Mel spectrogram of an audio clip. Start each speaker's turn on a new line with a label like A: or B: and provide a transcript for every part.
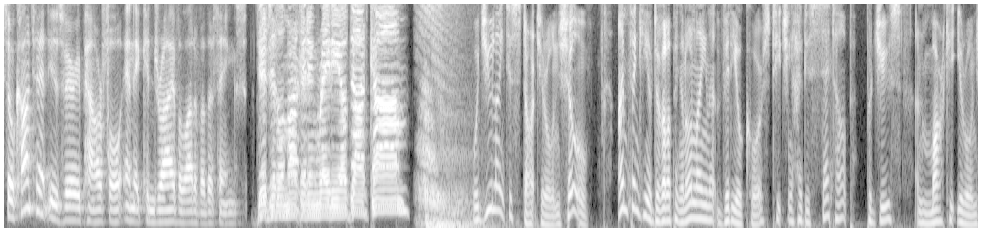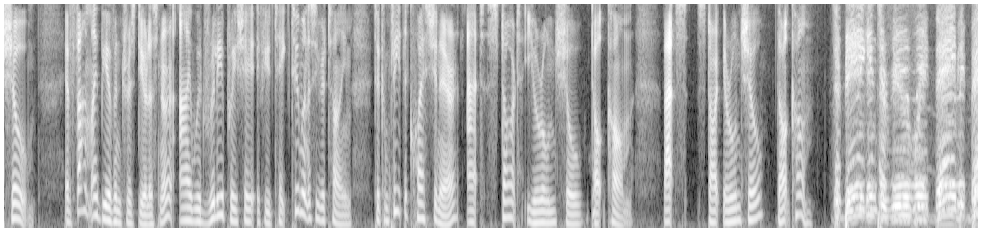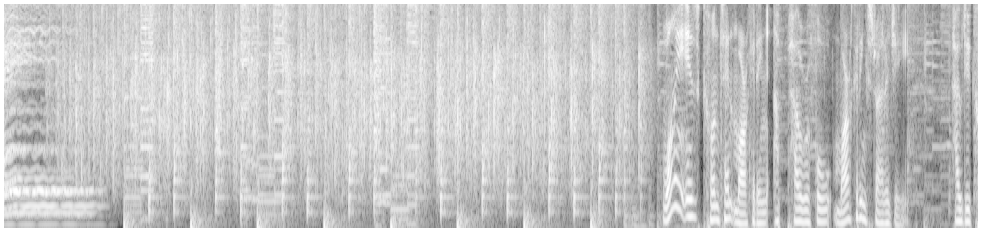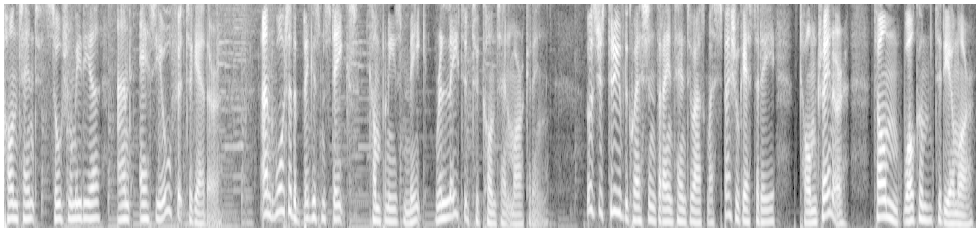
A: So, content is very powerful and it can drive a lot of other things.
B: DigitalMarketingRadio.com.
C: Would you like to start your own show? I'm thinking of developing an online video course teaching how to set up, produce, and market your own show. If that might be of interest, dear listener, I would really appreciate if you'd take two minutes of your time to complete the questionnaire at startyourownshow.com. That's startyourownshow.com.
B: The big interview with David Bain.
C: Why is content marketing a powerful marketing strategy? How do content, social media, and SEO fit together? And what are the biggest mistakes companies make related to content marketing? Those are just three of the questions that I intend to ask my special guest today, Tom Treanor. Tom, welcome to DMR.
